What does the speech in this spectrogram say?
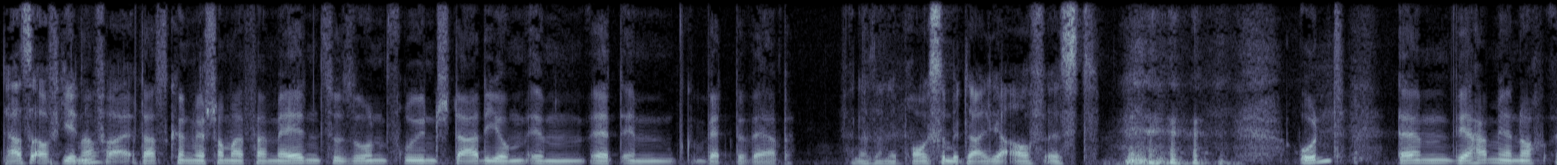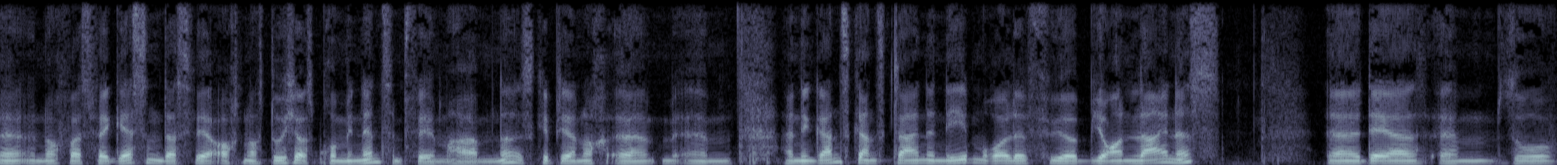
Das auf jeden ne? Fall. Das können wir schon mal vermelden zu so einem frühen Stadium im, äh, im Wettbewerb. Wenn er seine Bronzemedaille auf ist. Und ähm, wir haben ja noch äh, noch was vergessen, dass wir auch noch durchaus Prominenz im Film haben. Ne? Es gibt ja noch äh, ähm, eine ganz ganz kleine Nebenrolle für Bjorn Leines, äh, der ähm, so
